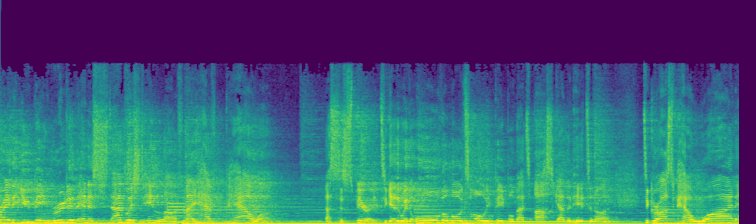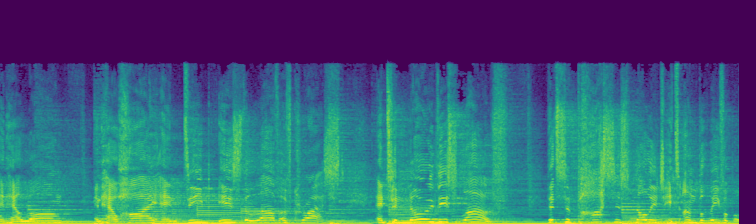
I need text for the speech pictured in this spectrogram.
pray that you, being rooted and established in love, may have power. That's the Spirit, together with all the Lord's holy people. That's us gathered here tonight to grasp how wide and how long and how high and deep is the love of Christ, and to know this love that surpasses knowledge, it's unbelievable.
